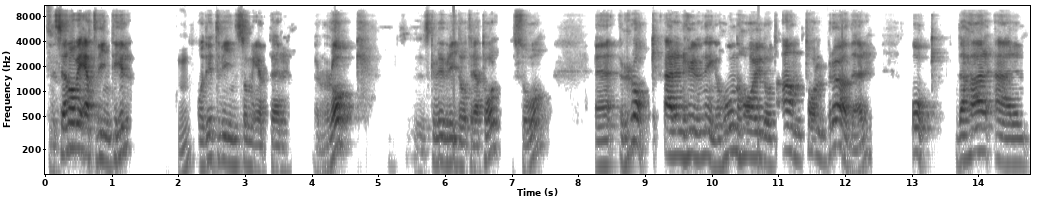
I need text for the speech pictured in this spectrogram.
Sen har vi ett vin till. Mm. Och det är ett vin som heter Rock. Ska vi vrida åt rätt håll? Så. Eh, Rock är en hyllning. Hon har ju då ett antal bröder. Och det här är en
